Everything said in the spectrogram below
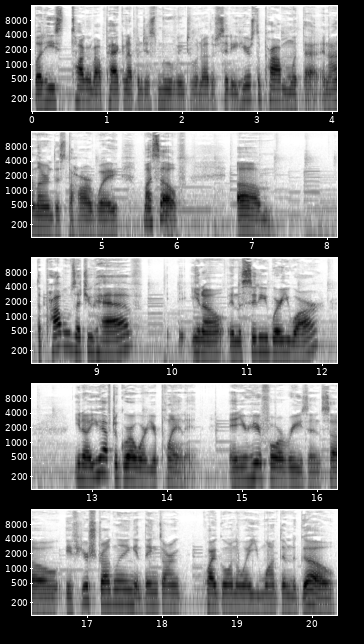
But he's talking about packing up and just moving to another city. Here's the problem with that. And I learned this the hard way myself. Um, the problems that you have, you know, in the city where you are, you know, you have to grow where you're planted and you're here for a reason. So if you're struggling and things aren't quite going the way you want them to go,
